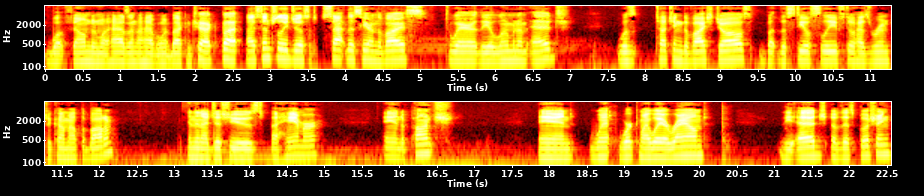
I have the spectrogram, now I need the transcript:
what filmed and what hasn't. I haven't went back and checked, but I essentially just sat this here in the vise to where the aluminum edge was touching the vise jaws, but the steel sleeve still has room to come out the bottom. And then I just used a hammer and a punch and went worked my way around the edge of this bushing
